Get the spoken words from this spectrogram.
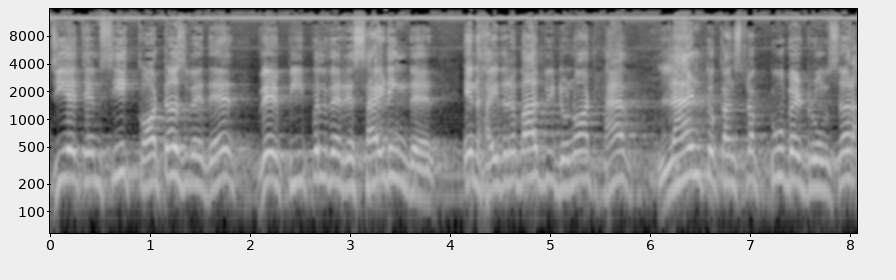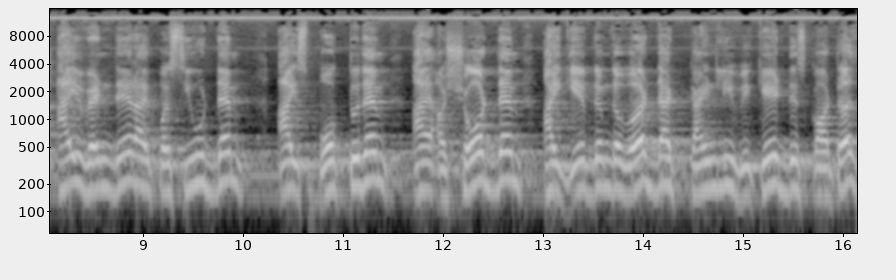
GHMC quarters were there where people were residing there. In Hyderabad, we do not have land to construct two bedrooms, sir. I went there, I pursued them, I spoke to them, I assured them, I gave them the word that kindly vacate this quarters.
